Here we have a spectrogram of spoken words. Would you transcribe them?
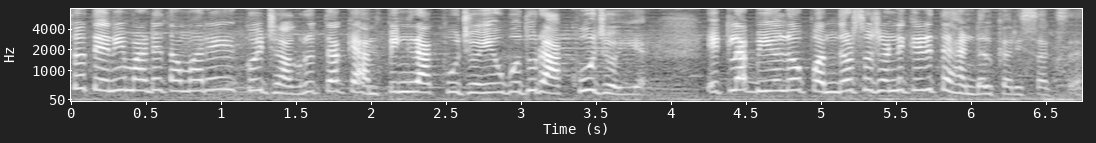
તો તેની માટે તમારે કોઈ જાગૃતતા કેમ્પિંગ રાખવું જોઈએ એવું બધું રાખવું જોઈએ. એકલા બીએલઓ પંદરસો જણને કેવી રીતે હેન્ડલ કરી શકશે?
